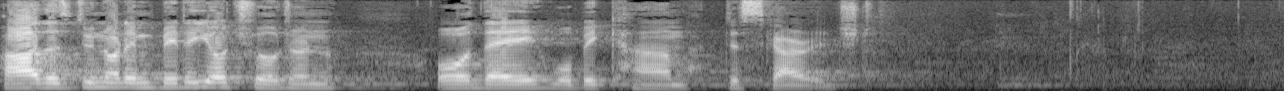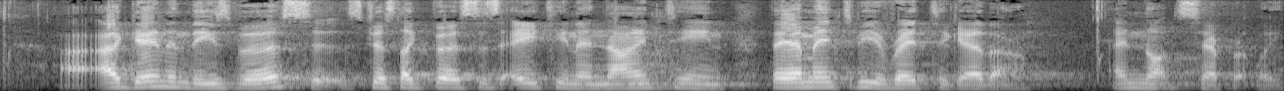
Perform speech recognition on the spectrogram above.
Fathers, do not embitter your children, or they will become discouraged. Again, in these verses, just like verses 18 and 19, they are meant to be read together and not separately.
